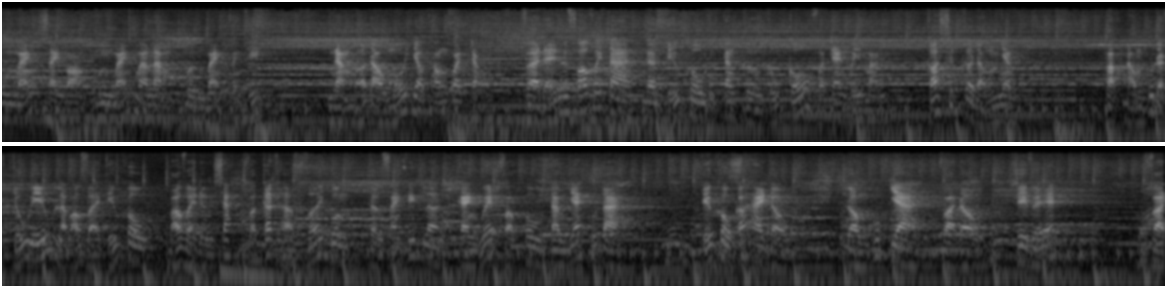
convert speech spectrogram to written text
Mương Máng Sài Gòn, Mương Máng Ma Lâm, Mương Máng Phan Thiết nằm ở đầu mối giao thông quan trọng và để đối phó với ta nên tiểu khu được tăng cường củng cố và trang bị mạnh, có sức cơ động nhanh. Hoạt động của địch chủ yếu là bảo vệ tiểu khu, bảo vệ đường sắt và kết hợp với quân từ Phan Thiết lên càng quét vào khu tam giác của ta. Tiểu khu có hai đồn, đồn quốc gia và đồn GVS và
